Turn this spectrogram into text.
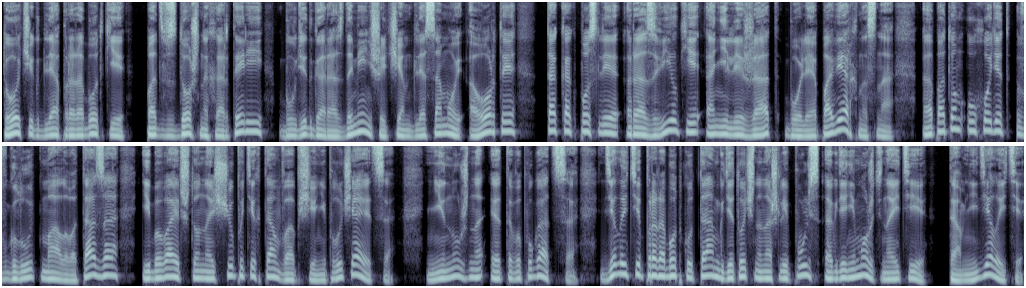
Точек для проработки подвздошных артерий будет гораздо меньше, чем для самой аорты, так как после развилки они лежат более поверхностно, а потом уходят вглубь малого таза, и бывает, что нащупать их там вообще не получается. Не нужно этого пугаться. Делайте проработку там, где точно нашли пульс, а где не можете найти. Там не делайте.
